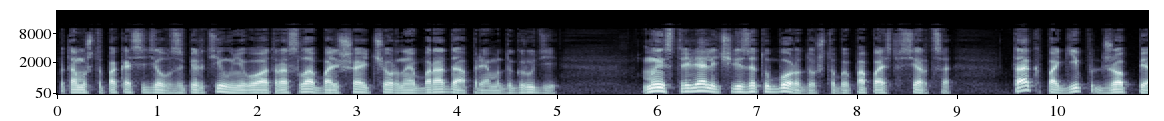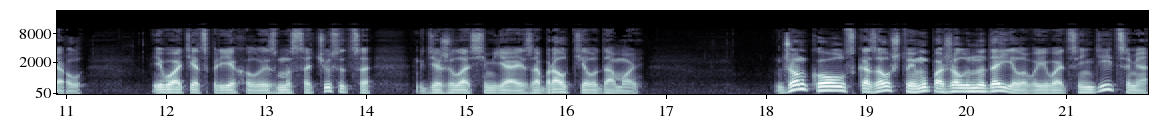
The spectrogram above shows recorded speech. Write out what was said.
потому что пока сидел в заперти, у него отросла большая черная борода прямо до груди. Мы стреляли через эту бороду, чтобы попасть в сердце. Так погиб Джо Перл. Его отец приехал из Массачусетса, где жила семья, и забрал тело домой. Джон Коул сказал, что ему, пожалуй, надоело воевать с индейцами,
